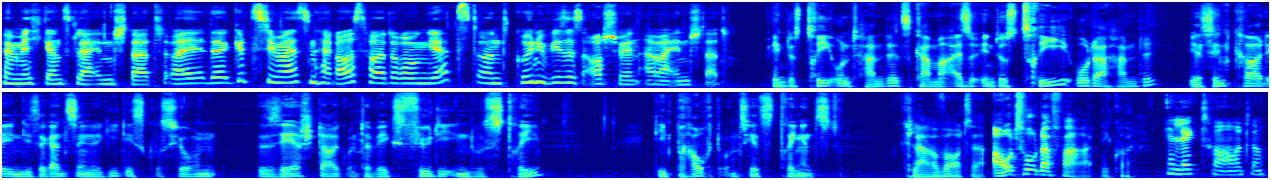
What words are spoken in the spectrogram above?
Für mich ganz klar Innenstadt, weil da gibt's die meisten Herausforderungen jetzt und grüne Wiese ist auch schön, aber Innenstadt. Industrie- und Handelskammer, also Industrie oder Handel? Wir sind gerade in dieser ganzen Energiediskussion sehr stark unterwegs für die Industrie. Die braucht uns jetzt dringendst. Klare Worte. Auto oder Fahrrad, Nicole? Elektroauto.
